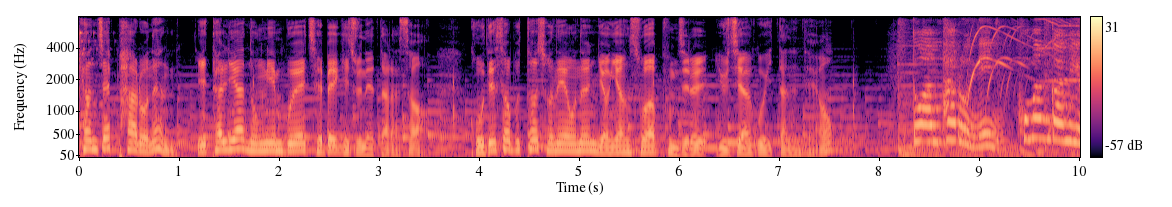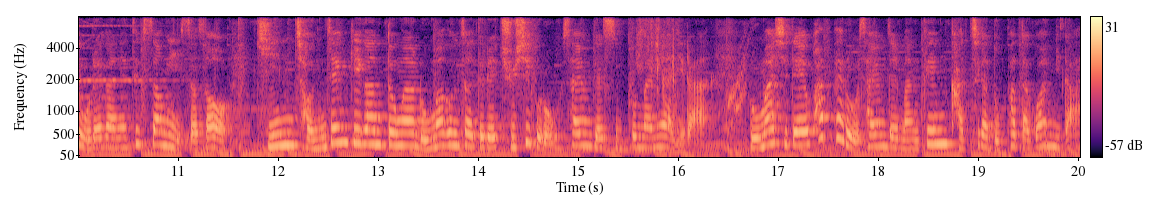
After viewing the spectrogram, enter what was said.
현재 파로는 이탈리아 농림부의 재배 기준에 따라서 고대서부터 전해오는 영양소와 품질을 유지하고 있다는데요. 또한 파로는 포만감이 오래가는 특성이 있어서 긴 전쟁 기간 동안 로마 군사들의 주식으로 사용됐을 뿐만이 아니라 로마 시대의 화폐로 사용될 만큼 가치가 높았다고 합니다.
